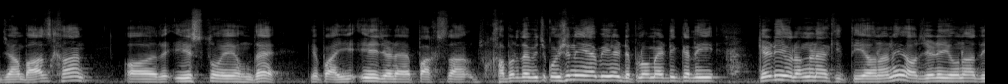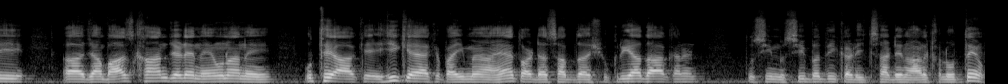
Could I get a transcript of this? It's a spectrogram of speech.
ਜਾਂਬਾਜ਼ ਖਾਨ ਔਰ ਇਸ ਤੋਂ ਇਹ ਹੁੰਦਾ ਹੈ ਕਿ ਭਾਈ ਇਹ ਜਿਹੜਾ ਹੈ ਪਾਕਿਸਤਾਨ ਖਬਰ ਦੇ ਵਿੱਚ ਕੁਝ ਨਹੀਂ ਹੈ ਵੀ ਇਹ ਡਿਪਲੋਮੈਟਿਕਲੀ ਕਿਹੜੀ ਉਲੰਘਣਾ ਕੀਤੀ ਹੈ ਉਹਨਾਂ ਨੇ ਔਰ ਜਿਹੜੀ ਉਹਨਾਂ ਦੀ ਜਾਂਬਾਜ਼ ਖਾਨ ਜਿਹੜੇ ਨੇ ਉਹਨਾਂ ਨੇ ਉੱਥੇ ਆ ਕੇ ਇਹੀ ਕਿਹਾ ਕਿ ਭਾਈ ਮੈਂ ਆਇਆ ਤੁਹਾਡਾ ਸਭ ਦਾ ਸ਼ੁਕਰੀਆ ਅਦਾ ਕਰਨ ਤੁਸੀਂ ਮੁਸੀਬਤ ਦੀ ਘੜੀ 'ਚ ਸਾਡੇ ਨਾਲ ਖਲੋਤੇ ਹੋ।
